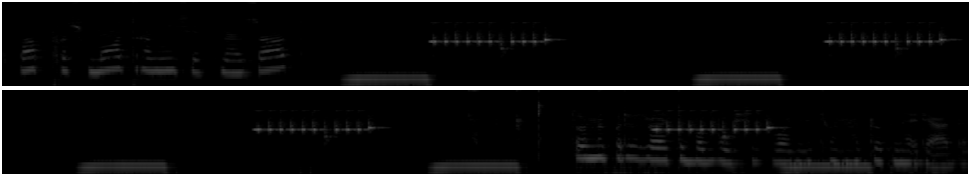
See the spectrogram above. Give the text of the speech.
Два просмотра місяць назад. То не переживайте, бабусі дзвонить, вона тут не рядом.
